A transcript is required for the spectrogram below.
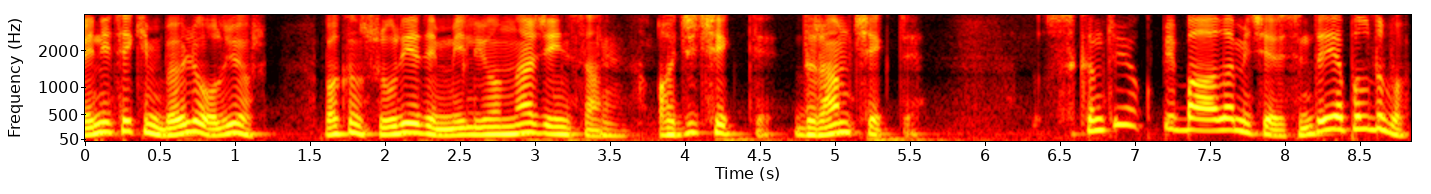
Ve nitekim böyle oluyor. Bakın Suriye'de milyonlarca insan Evet. acı çekti, dram çekti. Sıkıntı yok. Bir bağlam içerisinde yapıldı bu.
